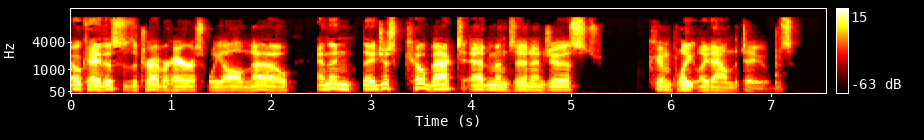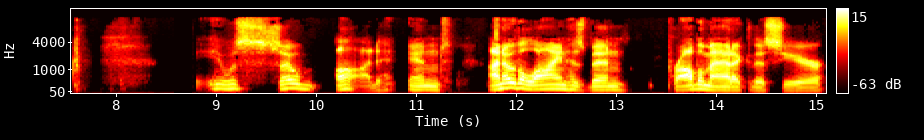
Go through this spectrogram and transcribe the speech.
okay, this is the Trevor Harris we all know. And then they just go back to Edmonton and just completely down the tubes. It was so odd. And I know the line has been problematic this year,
